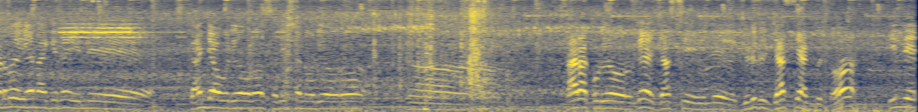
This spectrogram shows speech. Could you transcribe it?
ನಡುವೆ ಏನಾಗಿದೆ? ಇಲ್ಲಿ ಗಾಂಜಾ ಹೊಡೆಯೋರು, ಸೊಲ್ಯೂಷನ್ ಹೊಡೆಯೋರು ಸಾರ ಕುಡಿಯೋರಿಗೆ ಜಾಸ್ತಿ ಇಲ್ಲಿ ಗಿಡಗಳು ಜಾಸ್ತಿ ಆಗಿಬಿಟ್ಟು ಇಲ್ಲಿ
